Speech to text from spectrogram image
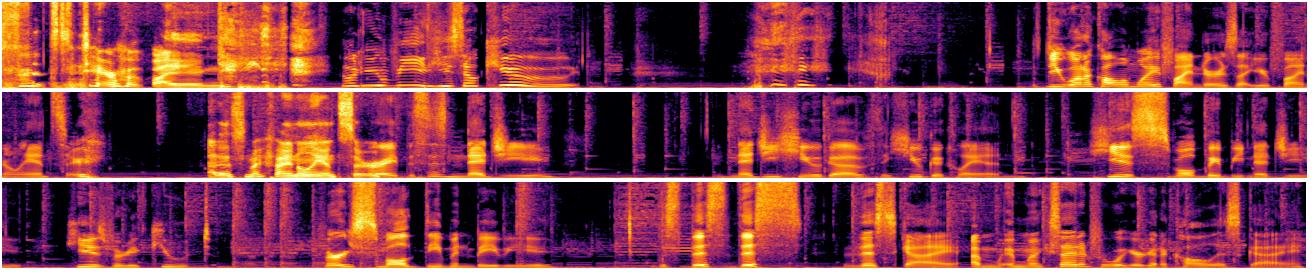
That's terrifying. what do you mean? He's so cute. do you want to call him Wayfinder? Is that your final answer? That is my final answer. Right, this is Neji. Neji Hyuga of the Hyuga clan. He is small baby Neji. He is very cute. Very small demon baby. This this this this guy. I'm I'm excited for what you're gonna call this guy.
